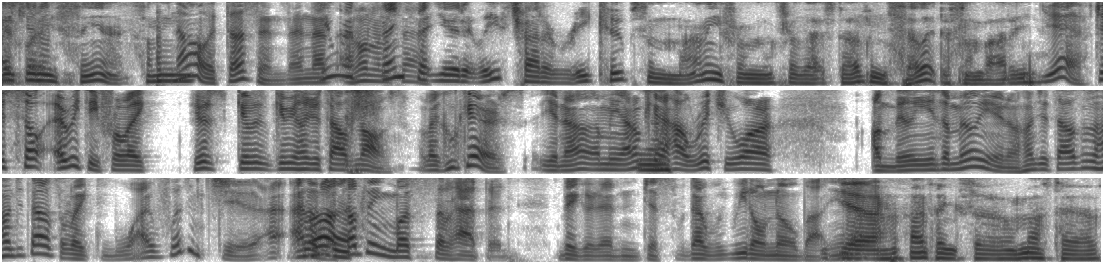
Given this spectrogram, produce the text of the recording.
make seriously. any sense. I mean, No, it doesn't, and that, you would I don't think understand. that you'd at least try to recoup some money from for that stuff and sell it to somebody. yeah, just sell everything for like here's give give me hundred thousand dollars. Like who cares? You know, I mean, I don't Yeah. care how rich you are. A million's a million. A hundred thousand's a hundred thousand. Like, why wouldn't you? I, I don't know. Something must have happened bigger than just that we don't know about. You know? Yeah, I think so. Must have.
